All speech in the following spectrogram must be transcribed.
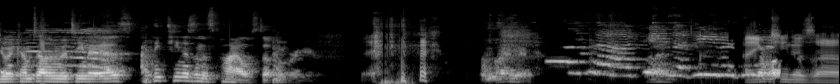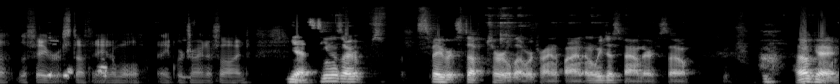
you want to come tell them who Tina is? I think Tina's in this pile of stuff over here. Right here. Tina, Tina, I think Tina's uh, the favorite stuffed animal. I think we're trying to find. Yes, Tina's our favorite stuffed turtle that we're trying to find, and we just found her. So, okay,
